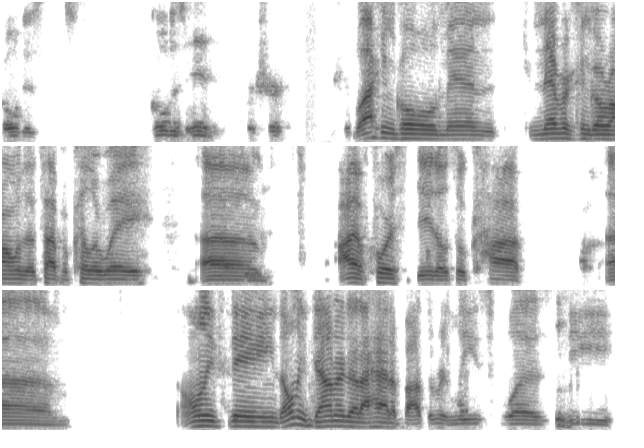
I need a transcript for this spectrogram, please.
gold is gold is in for sure. For sure. Black and gold, man. Never can go wrong with that type of colorway. Um, I of course did also cop. Um, the only thing, the only downer that I had about the release was Mhm. the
